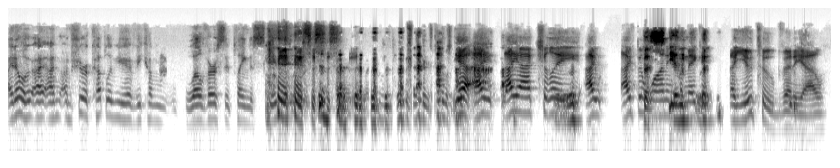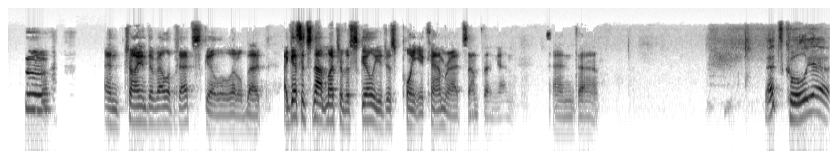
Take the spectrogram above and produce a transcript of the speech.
I know. I, I'm, I'm sure a couple of you have become well versed in playing the skin. yeah, I I actually I I've been The wanting to make a, a YouTube video and try and develop that skill a little bit. I guess it's not much of a skill. You just point your camera at something and and uh, That's cool. Yeah,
